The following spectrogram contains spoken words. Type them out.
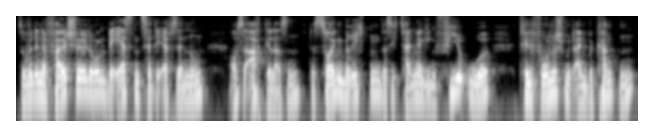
So wird in der Fallschilderung der ersten ZDF-Sendung außer Acht gelassen, dass Zeugen berichten, dass sich Tanja gegen 4 Uhr telefonisch mit einem Bekannten,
